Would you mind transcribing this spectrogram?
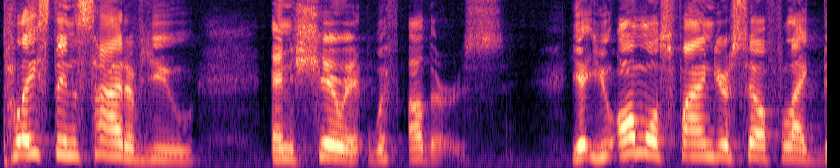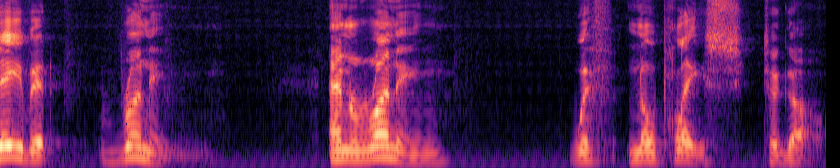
placed inside of you and share it with others. Yet you almost find yourself like David running and running with no place to go.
